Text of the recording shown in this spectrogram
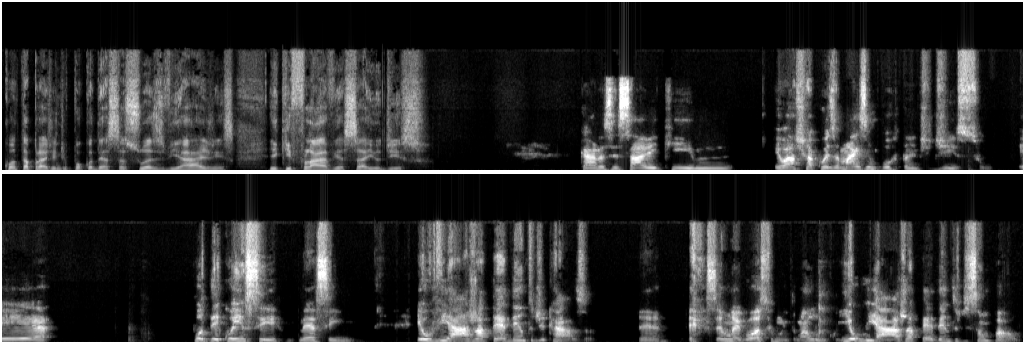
Conta pra gente um pouco dessas suas viagens e que Flávia saiu disso. Cara, você sabe que hum, eu acho que a coisa mais importante disso é poder conhecer, né? Assim, eu viajo até dentro de casa, né? Esse é um negócio muito maluco. E eu viajo até dentro de São Paulo.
